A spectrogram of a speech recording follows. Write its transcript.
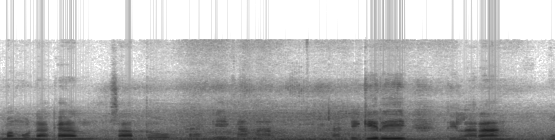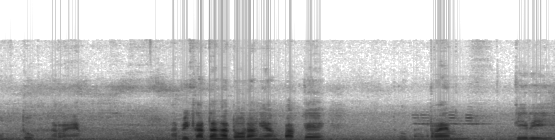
menggunakan satu kaki kanan. Kaki kiri dilarang untuk ngerem tapi kadang ada orang yang pakai rem kiri.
